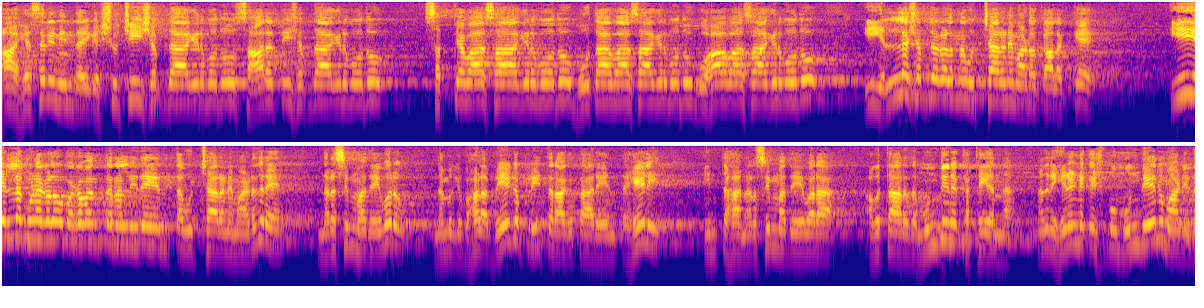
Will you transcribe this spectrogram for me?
ಆ ಹೆಸರಿನಿಂದ ಈಗ ಶುಚಿ ಶಬ್ದ ಆಗಿರ್ಬೋದು, ಸಾರಥಿ ಶಬ್ದ ಆಗಿರ್ಬೋದು, ಸತ್ಯವಾಸ ಆಗಿರ್ಬೋದು, ಭೂತಾವಾಸ ಆಗಿರ್ಬೋದು, ಗುಹಾವಾಸ ಆಗಿರ್ಬೋದು ಈ ಎಲ್ಲ ಶಬ್ದಗಳನ್ನು ಉಚ್ಚಾರಣೆ ಮಾಡೋ ಕಾಲಕ್ಕೆ ಈ ಎಲ್ಲ ಗುಣಗಳು ಭಗವಂತನಲ್ಲಿದೆ ಅಂತ ಉಚ್ಚಾರಣೆ ಮಾಡಿದರೆ ನರಸಿಂಹದೇವರು ನಮಗೆ ಬಹಳ ಬೇಗ ಪ್ರೀತರಾಗುತ್ತಾರೆ ಅಂತ ಹೇಳಿ ಇಂತಹ ನರಸಿಂಹದೇವರ ಅವತಾರದ ಮುಂದಿನ ಕಥೆಯನ್ನು, ಅಂದರೆ ಹಿರಣ್ಯಕಶಿಪು ಮುಂದೇನು ಮಾಡಿದ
